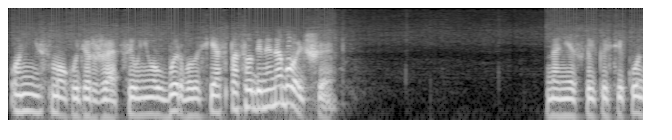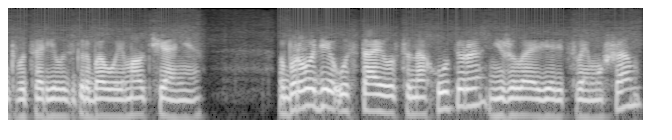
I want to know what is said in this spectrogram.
он не смог удержаться, и у него вырвалось «Я способен и на большее». На несколько секунд воцарилось гробовое молчание. Броди уставился на Хупера, не желая верить своим ушам.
